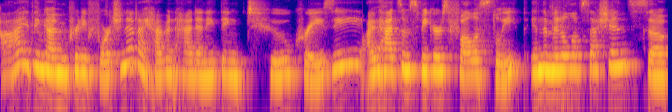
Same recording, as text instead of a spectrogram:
I think I'm pretty fortunate. I haven't had anything too crazy. I've had some speakers fall asleep in the middle of sessions. So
